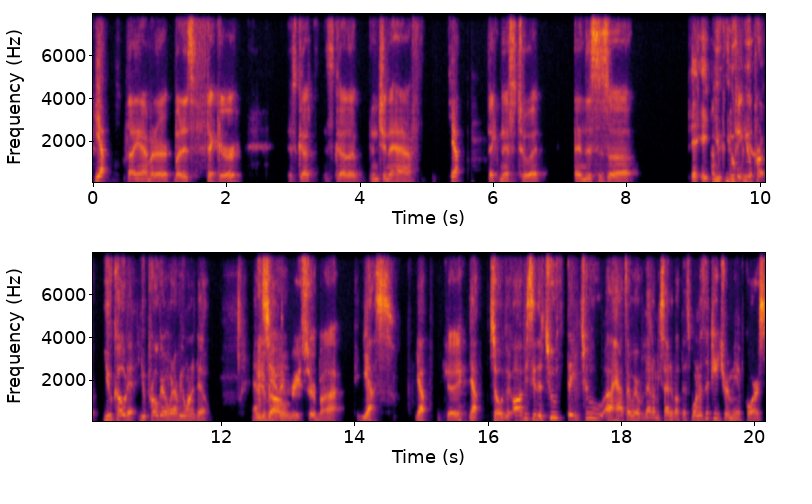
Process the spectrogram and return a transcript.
Yep. diameter, but it's thicker. It's got it's got an inch and a half Yep. thickness to it, and this is a It- it- you you you, pro, you code it. You program whatever you want to do. And could be so an eraser bot. yes, yep. Okay, Yep. So the, obviously, the two thing, two uh, hats I wear that I'm excited about this. One is the teacher in me, of course.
